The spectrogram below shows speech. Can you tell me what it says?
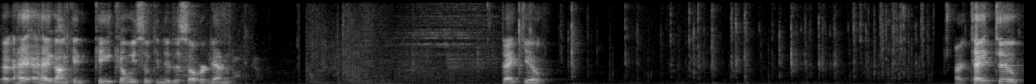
Uh, hey, hang on, can, can you kill me so we can do this over again? Thank you. Alright, take two.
